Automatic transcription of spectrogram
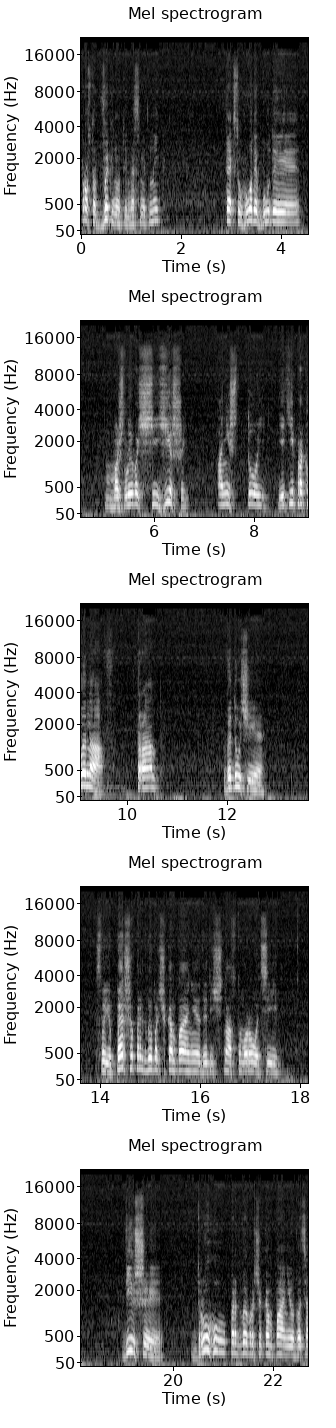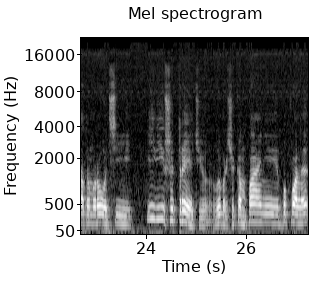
просто викинуті на смітник, текст угоди буде, можливо, ще гірший, аніж той, який проклинав Трамп, ведучи свою першу передвиборчу кампанію у 2016 році, вівши другу передвиборчу кампанію у 2020 році і вівши третю виборчу кампанію буквально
